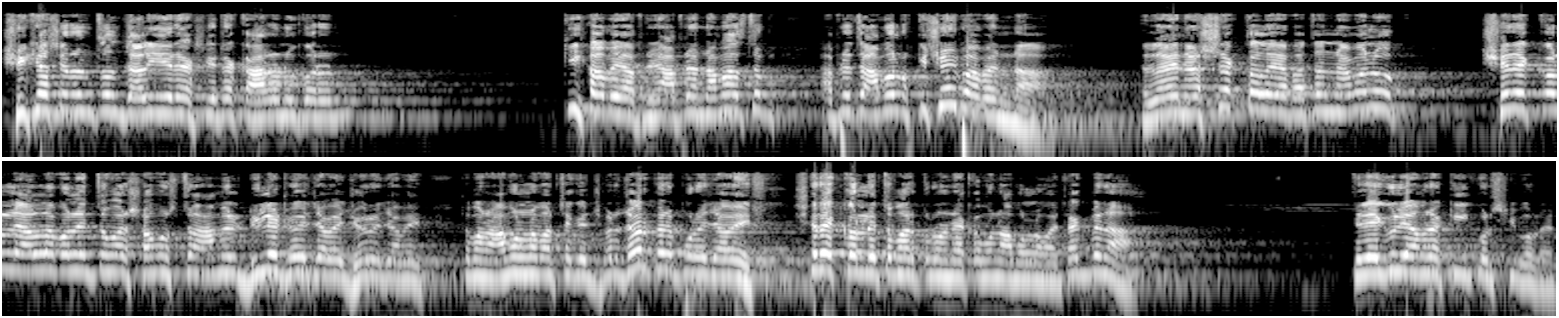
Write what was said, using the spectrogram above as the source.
শিখা চিরন্তন জ্বালিয়ে রাখছে এটা কার অনুকরণ? কি হবে আপনি? আপনার নামাজ তো আপনি তো আমল কিছুই পাবেন না। লাইন আশ্রাক তলে, বাতান আমালুক সেরেক করলে আল্লাহ বলেন, তোমার সমস্ত আমল ডিলেট হয়ে যাবে, ঝরে যাবে। তোমার আমল নামার থেকে ঝরঝর করে পড়ে যাবে। সেরেক করলে তোমার কোনো নেকামন আমল নামায় থাকবে না। তাহলে এগুলি আমরা কি করছি বলেন?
